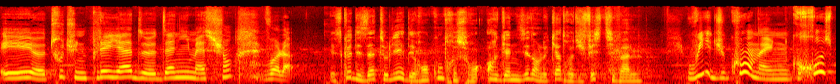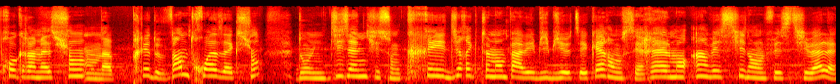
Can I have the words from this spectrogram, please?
et euh, toute une pléiade d'animations. Voilà. Est-ce que des ateliers et des rencontres seront organisés dans le cadre du festival? Oui, du coup, on a une grosse programmation. On a près de 23 actions, dont une dizaine qui sont créées directement par les bibliothécaires. On s'est réellement investi dans le festival.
